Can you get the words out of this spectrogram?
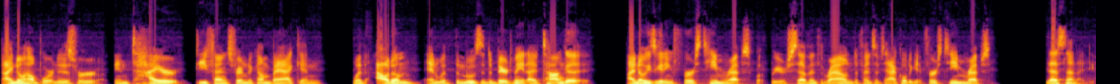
I know how important it is for entire defense for him to come back, and without him, and with the moves that the Bears made, uh, Tonga. I know he's getting first team reps, but for your seventh round defensive tackle to get first team reps, that's not ideal.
